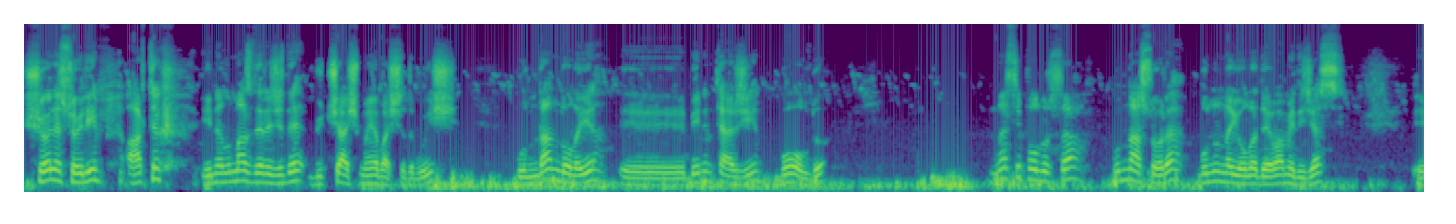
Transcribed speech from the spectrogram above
şöyle söyleyeyim artık inanılmaz derecede bütçe aşmaya başladı bu iş. Bundan dolayı e, benim tercihim bu oldu. Nasip olursa bundan sonra bununla yola devam edeceğiz. E,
